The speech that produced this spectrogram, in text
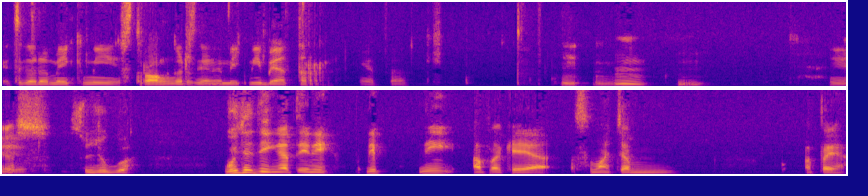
it's gonna make me stronger it's gonna make me better gitu Mm-mm. Hmm, hmm. Iya. Yes, setuju gue. Gue jadi ingat ini. Ini, ini apa kayak semacam apa ya?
